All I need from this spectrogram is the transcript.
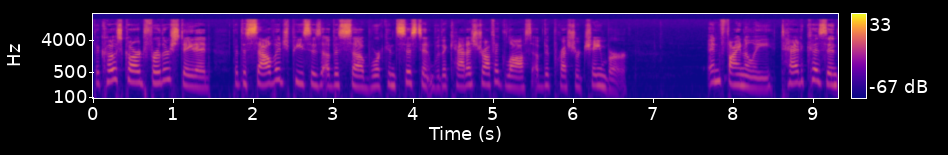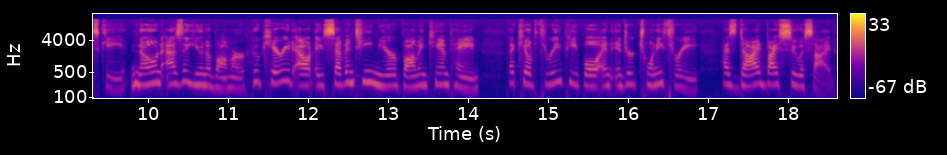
The Coast Guard further stated that the salvage pieces of the sub were consistent with a catastrophic loss of the pressure chamber. And finally, Ted Kaczynski, known as the Unabomber, who carried out a 17 year bombing campaign that killed three people and injured 23, has died by suicide.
